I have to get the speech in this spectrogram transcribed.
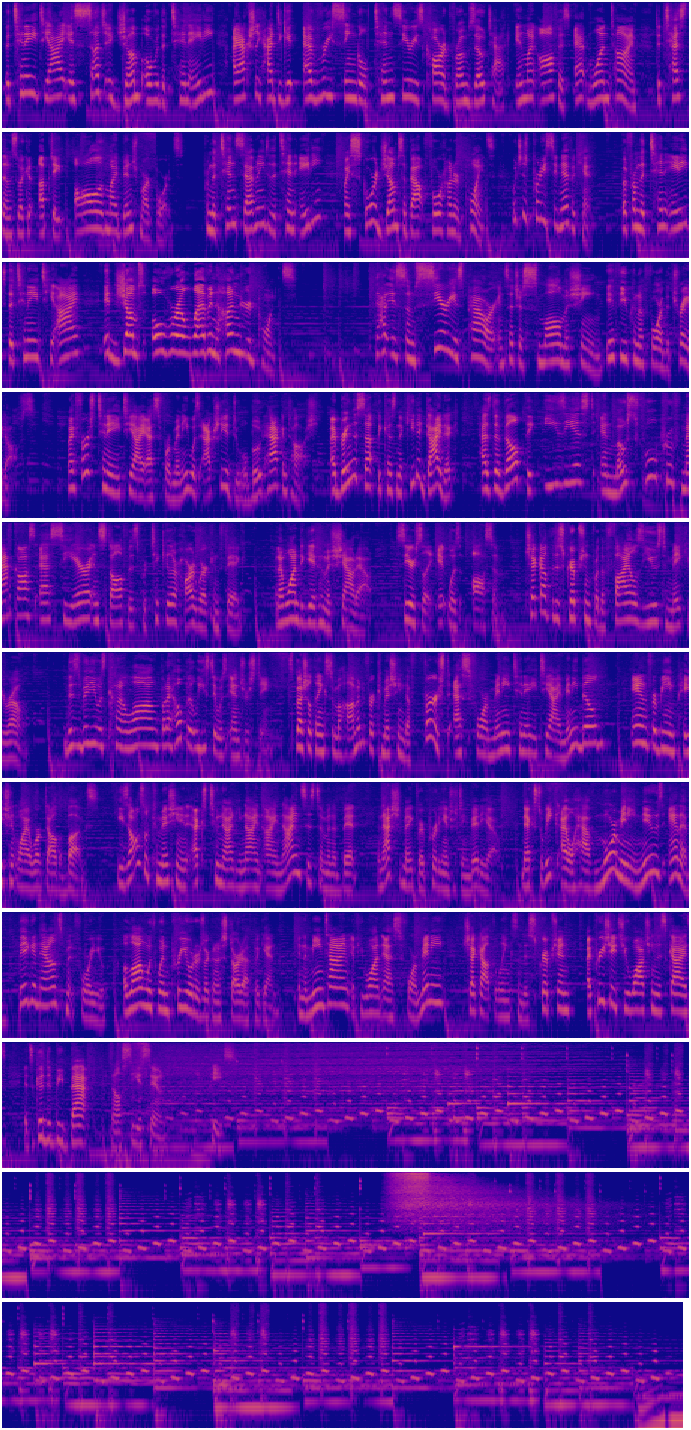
The 1080 Ti is such a jump over the 1080, I actually had to get every single 10 series card from Zotac in my office at one time to test them so I could update all of my benchmark boards. From the 1070 to the 1080, my score jumps about 400 points, which is pretty significant. But from the 1080 to the 1080 Ti, it jumps over 1100 points. That is some serious power in such a small machine, if you can afford the trade-offs. My first 1080 Ti S4 Mini was actually a dual boot Hackintosh. I bring this up because Nikita Gaidik has developed the easiest and most foolproof macOS S Sierra install for this particular hardware config, and I wanted to give him a shout out. Seriously, it was awesome. Check out the description for the files used to make your own. This video is kinda long, but I hope at least it was interesting. Special thanks to Mohammed for commissioning the first S4 Mini 1080 Ti mini build, and for being patient while I worked all the bugs. He's also commissioning an X299 i9 system in a bit, and that should make for a pretty interesting video. Next week, I will have more mini news and a big announcement for you, along with when pre-orders are going to start up again. In the meantime, if you want an S4 Mini, check out the links in the description. I appreciate you watching this, guys. It's good to be back, and I'll see you soon. Peace.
